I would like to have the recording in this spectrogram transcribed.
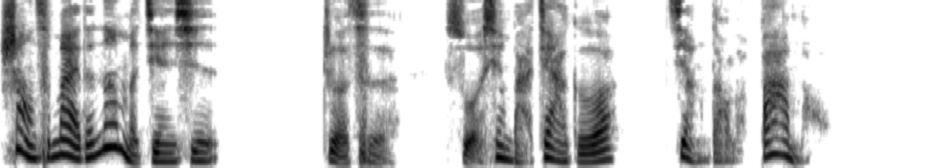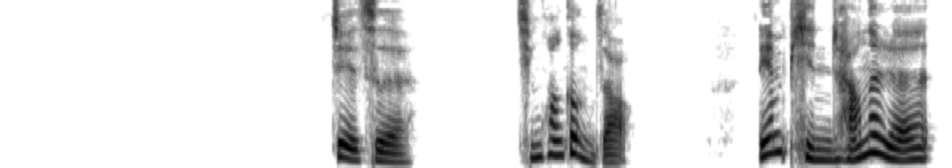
上次卖的那么艰辛，这次索性把价格降到了八毛。这次情况更糟，连品尝的人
